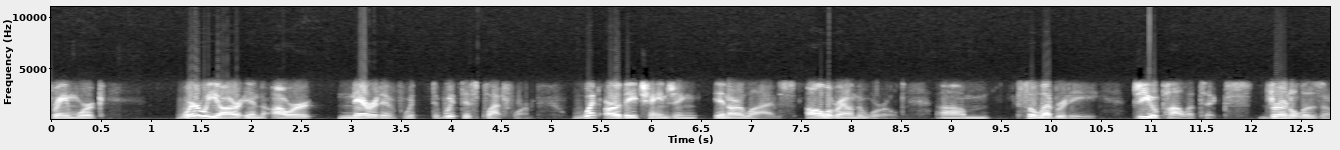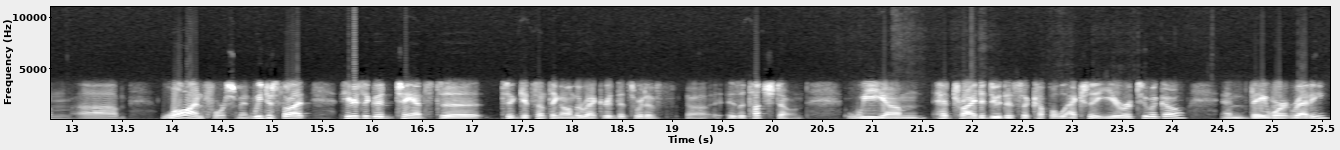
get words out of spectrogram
framework where we are in our narrative with with this platform. What are they changing in our lives all around the world? Um, celebrity, geopolitics, journalism, uh, law enforcement. We just thought here's a good chance to to get something on the record that sort of uh, is a touchstone. We um, had tried to do this a couple, actually a year or two ago, and they weren't ready.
